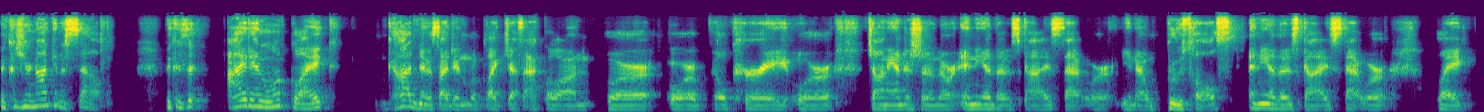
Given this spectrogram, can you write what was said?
because you're not going to sell. Because it, I didn't look like, God knows I didn't look like Jeff Aquilon or or Bill Curry or John Anderson or any of those guys that were, you know, Bruce Hulse, any of those guys that were like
